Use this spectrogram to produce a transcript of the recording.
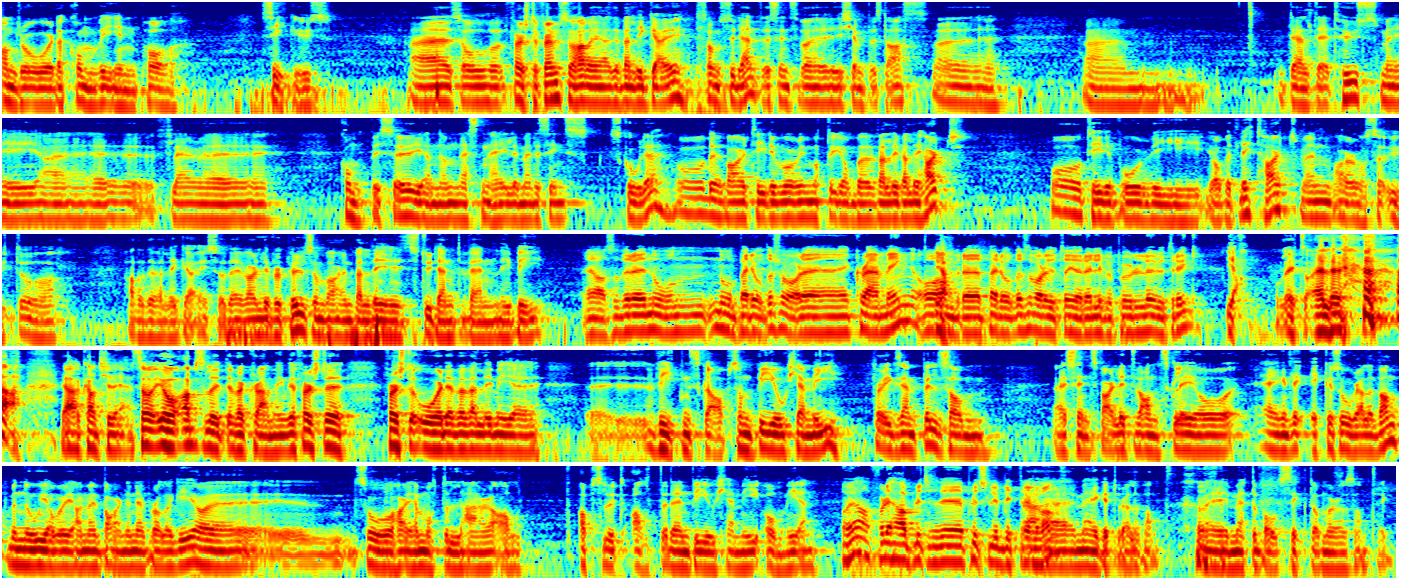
andre år, da kom vi inn på sykehus. Uh, så først og fremst så hadde jeg det veldig gøy som student. Jeg syntes det var kjempestas. Uh, delte et hus med uh, flere kompiser gjennom nesten hele medisinsk skole. Og det var tider hvor vi måtte jobbe veldig, veldig hardt. Og tider hvor vi jobbet litt hardt, men var også ute og hadde det veldig gøy. Så det var Liverpool som var en veldig studentvennlig by. ja, så dere, noen, noen perioder så var det cramming, og Ja. andre perioder så var det ute å gjøre Liverpool utrygg. Ja, litt Eller Ja, kanskje det. Så jo, absolutt, det var cramming. Det første, første året det var veldig mye uh, vitenskap, som biokjemi, eksempel, som jeg syns var litt vanskelig og egentlig ikke så relevant. Men nå jobber jeg med barnenevrologi, og eh, så har jeg måttet lære alt, absolutt alt av den biokjemi om igjen. Å ja, for det har plutselig, plutselig blitt relevant? Eh, meget relevant. Med metabolsykdommer og sånne ting.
